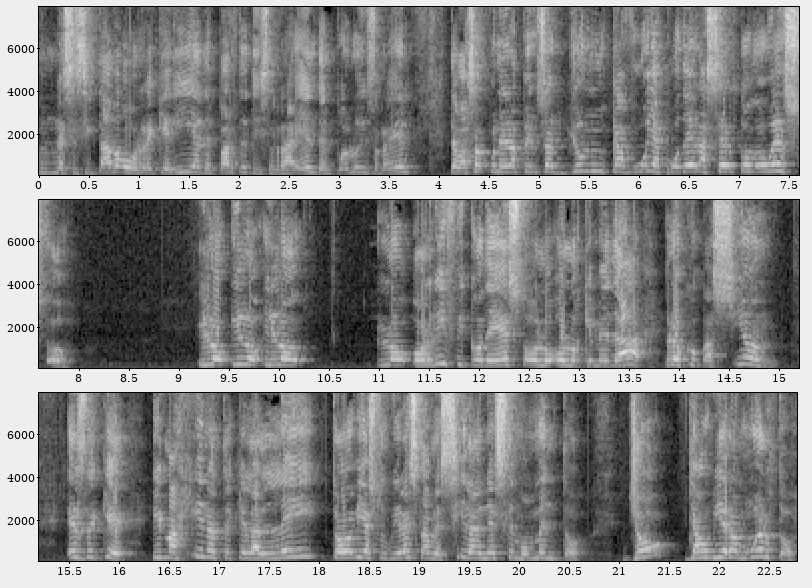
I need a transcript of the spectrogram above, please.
necesitaba o requería de parte de Israel, del pueblo de Israel, te vas a poner a pensar, yo nunca voy a poder hacer todo esto. Y lo, y lo, y lo lo horrífico de esto o lo, que me da preocupación es de que imagínate que la ley todavía estuviera establecida en este momento. Yo ya hubiera muerto.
